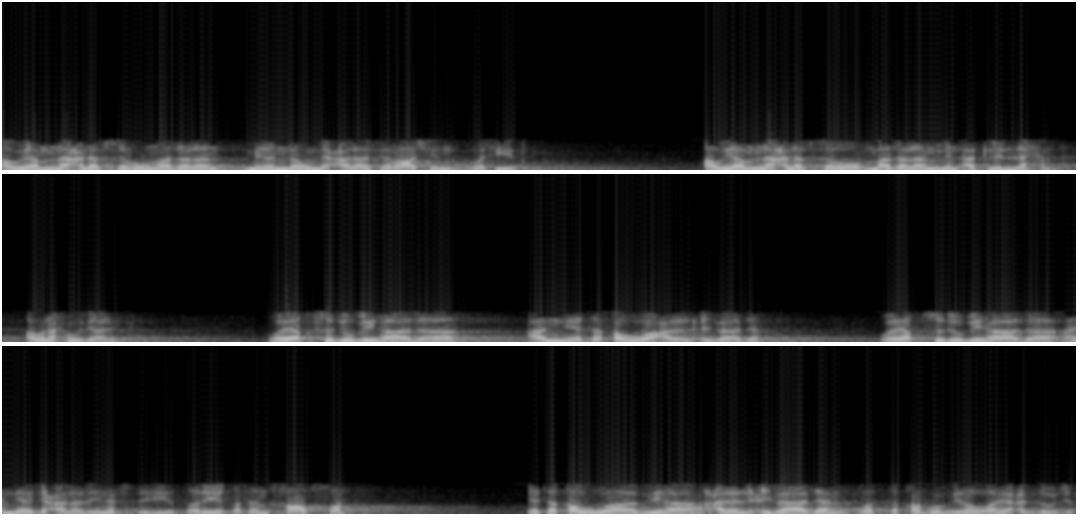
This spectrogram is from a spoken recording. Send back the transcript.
أو يمنع نفسه مثلا من النوم على فراش وثير أو يمنع نفسه مثلا من أكل اللحم أو نحو ذلك. ويقصد بهذا أن يتقوى على العبادة ويقصد بهذا أن يجعل لنفسه طريقة خاصة يتقوى بها على العبادة والتقرب إلى الله عز وجل.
